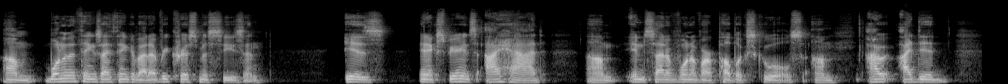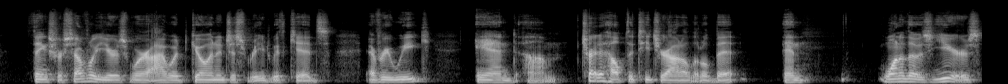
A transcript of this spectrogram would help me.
um, one of the things I think about every Christmas season is an experience I had um, inside of one of our public schools. Um, I, I did things for several years where I would go in and just read with kids every week and um, try to help the teacher out a little bit. And one of those years,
